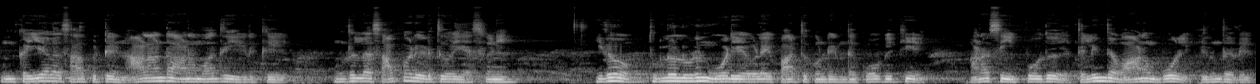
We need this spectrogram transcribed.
உன் கையால் சாப்பிட்டு நாலாண்டு ஆன மாதிரி இருக்கு. முதல்ல சாப்பாடு எடுத்து வை அஸ்வினி. இதோ துள்ளலுடன் ஓடியவளை பார்த்து கொண்டிருந்த கோபிக்கு மனசு இப்போது தெளிந்த வானம் போல் இருந்தது.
